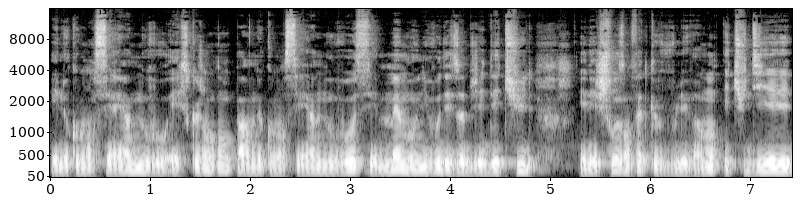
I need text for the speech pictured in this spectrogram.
et ne commencez rien de nouveau. Et ce que j'entends par ne commencer rien de nouveau, c'est même au niveau des objets d'étude et des choses en fait que vous voulez vraiment étudier,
